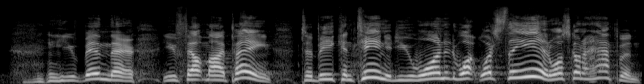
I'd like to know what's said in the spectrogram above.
You've been there. You felt my pain. To be continued. You wanted what? What's the end? What's going to happen?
